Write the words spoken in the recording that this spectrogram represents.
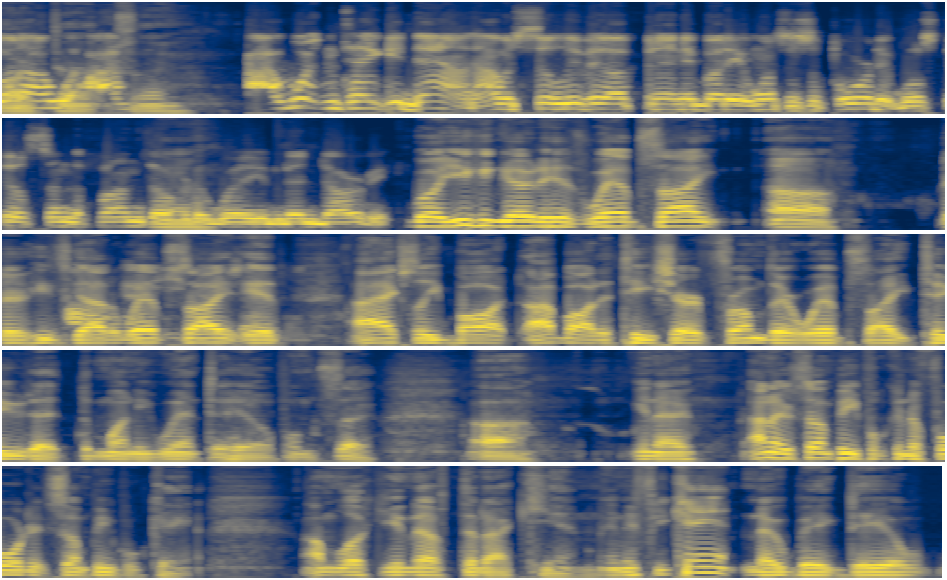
know like I- that. I- so. I wouldn't take it down. I would still leave it up, and anybody that wants to support it, will still send the funds over to William Ben Darby. Well, you can go to his website. Uh, there, he's got Okay, a website. It. I actually bought. I bought a T-shirt from their website too. That the money went to help them. So, uh, you know, I know some people can afford it, some people can't. I'm lucky enough that I can. And if you can't, no big deal.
